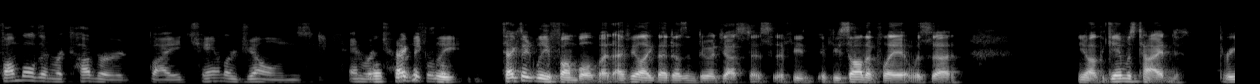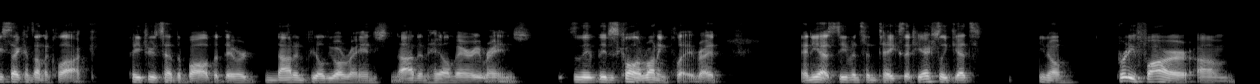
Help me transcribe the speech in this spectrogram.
fumbled and recovered by Chandler Jones and Well, technically, technically fumble, but I feel like that doesn't do it justice. If you if you saw the play, it was uh, you know, the game was tied, three seconds on the clock. Patriots had the ball, but they were not in field goal range, not in hail mary range. So they, they just call a running play, right? And yeah, Stevenson takes it. He actually gets, you know, pretty far, um,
